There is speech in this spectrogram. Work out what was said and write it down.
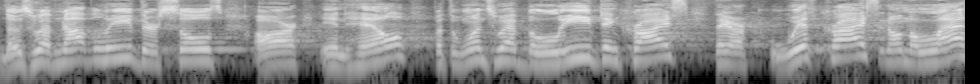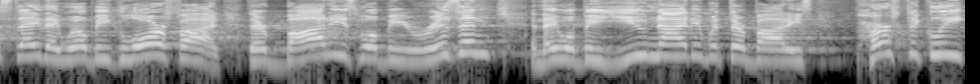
Those who have not believed, their souls are in hell. But the ones who have believed in Christ, they are with Christ. And on the last day, they will be glorified. Their bodies will be risen, and they will be united with their bodies, perfectly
